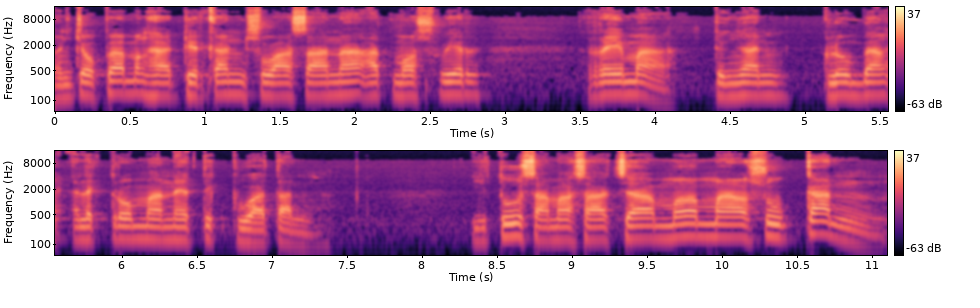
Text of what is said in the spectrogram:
mencoba menghadirkan suasana atmosfer rema dengan gelombang elektromagnetik buatan. Itu sama saja memalsukan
